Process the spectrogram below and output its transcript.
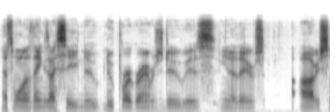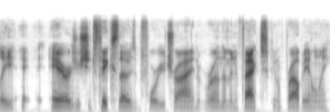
That's one of the things I see new new programmers do is you know there's obviously errors. You should fix those before you try and run them. And in fact, it's going to probably only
